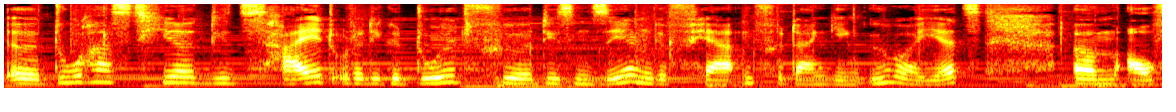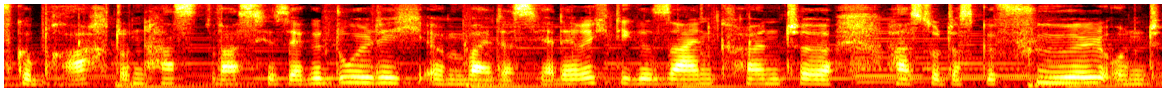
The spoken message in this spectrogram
äh, du hast hier die Zeit oder die Geduld für diesen Seelengefährten, für dein Gegenüber jetzt ähm, aufgebracht und hast was hier sehr geduldig, ähm, weil das ja der Richtige sein könnte hast du das Gefühl und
